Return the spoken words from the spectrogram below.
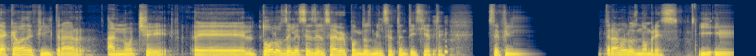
se acaba de filtrar anoche eh, todos los DLCs del Cyberpunk 2077. se filtraron los nombres y, a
